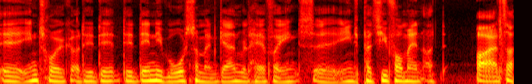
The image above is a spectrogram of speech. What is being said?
øh, indtryk, og det er det, det, det niveau, som man gerne vil have for ens, øh, ens partiformand, og og, altså,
